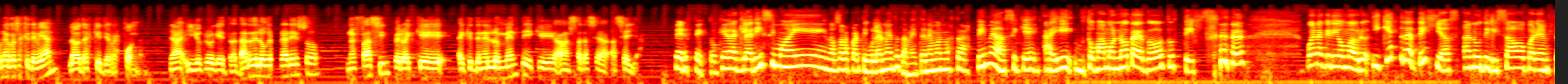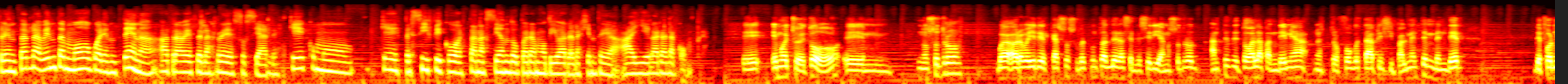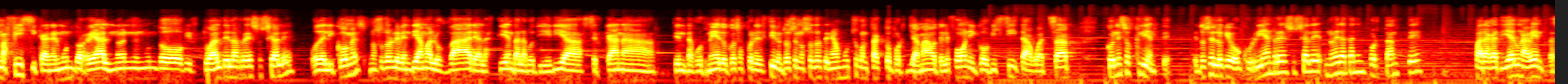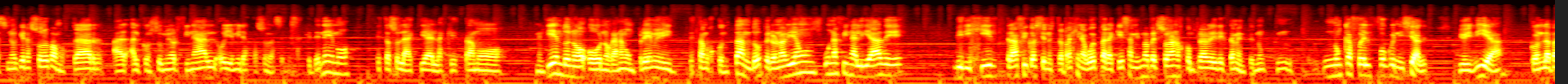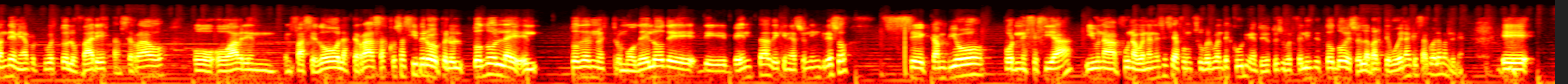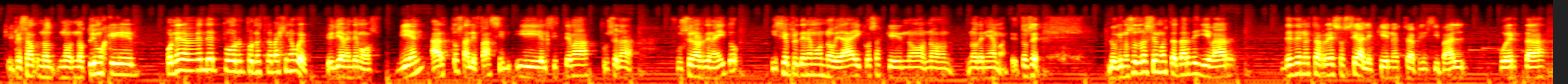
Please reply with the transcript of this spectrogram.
Una cosa es que te vean, la otra es que te respondan. ¿ya? Y yo creo que tratar de lograr eso no es fácil, pero hay que, hay que tenerlo en mente y hay que avanzar hacia, hacia allá. Perfecto, queda clarísimo ahí. Nosotros particularmente también tenemos nuestras pymes, así que ahí tomamos nota de todos tus tips. bueno, querido Mauro, ¿y qué estrategias han utilizado para enfrentar la venta en modo cuarentena a través de las redes sociales? ¿Qué, como, qué específico están haciendo para motivar a la gente a, llegar a la compra? Eh, hemos hecho de todo. Em, nosotros ahora voy a ir al caso súper puntual de la cervecería. Nosotros, antes de toda la pandemia, nuestro foco estaba principalmente en vender de forma física, en el mundo real, no en el mundo virtual de las redes sociales o del e-commerce, nosotros le vendíamos a los bares, a las tiendas, a la botillería cercana, tiendas gourmet o cosas por el estilo. Entonces nosotros teníamos mucho contacto por llamado telefónico, visita, WhatsApp, con esos clientes. Entonces lo que ocurría en redes sociales no era tan importante para gatillar una venta, sino que era solo para mostrar al, al consumidor final, oye, mira, estas son las cervezas que tenemos, estas son las actividades en las que estamos metiéndonos o nos ganamos un premio y te estamos contando, pero no había una finalidad de dirigir tráfico hacia nuestra página web para que esa misma persona nos comprara directamente. Nunca fue el foco inicial. Y hoy día, con la pandemia, por supuesto, los bares están cerrados o, abren en fase 2 las terrazas, cosas así, pero, pero todo, el, todo nuestro modelo de, de venta, de generación de ingresos, se cambió por necesidad y una, fue una buena necesidad, fue un súper buen descubrimiento. Yo estoy súper feliz de todo eso, es la parte buena que sacó de la pandemia. Eh, empezamos, nos, tuvimos que poner a vender por, por, nuestra página web. Hoy día vendemos bien, harto, sale fácil y el sistema funciona, funciona ordenadito y siempre tenemos novedades y cosas que no, no, no teníamos antes. Entonces, lo que nosotros hacemos es tratar de llevar desde nuestras redes sociales, que es nuestra principal puerta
